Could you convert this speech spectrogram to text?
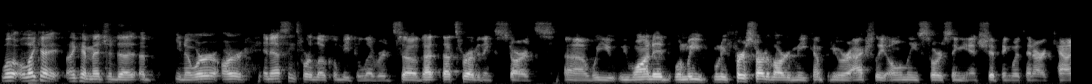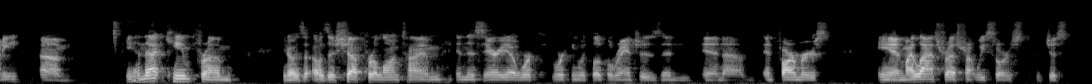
well, like I like I mentioned, uh, uh, you know, we're our in essence we're local meat delivered, so that that's where everything starts. Uh, we we wanted when we when we first started Larder Meat Company, we were actually only sourcing and shipping within our county, um, and that came from, you know, I was, a chef for a long time in this area, work, working with local ranches and and um, and farmers. And my last restaurant, we sourced just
